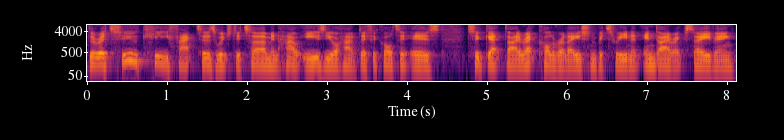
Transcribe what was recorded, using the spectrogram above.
There are two key factors which determine how easy or how difficult it is to get direct correlation between an indirect saving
